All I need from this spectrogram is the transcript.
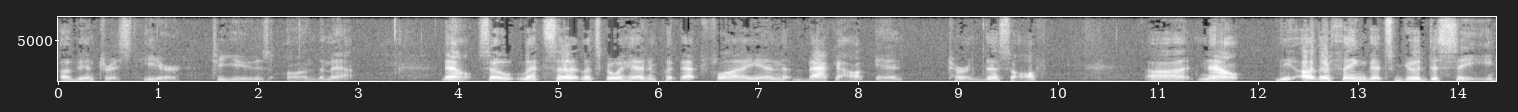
of interest here to use on the map. Now, so let's, uh, let's go ahead and put that fly in back out and turn this off. Uh, now, the other thing that's good to see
